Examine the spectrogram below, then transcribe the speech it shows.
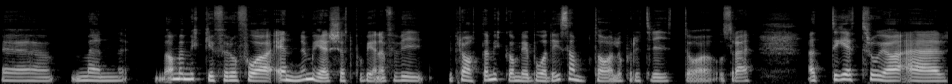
Eh, men, ja, men mycket för att få ännu mer kött på benen. För vi, vi pratar mycket om det både i samtal och på retreat och, och sådär. Att det tror jag är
